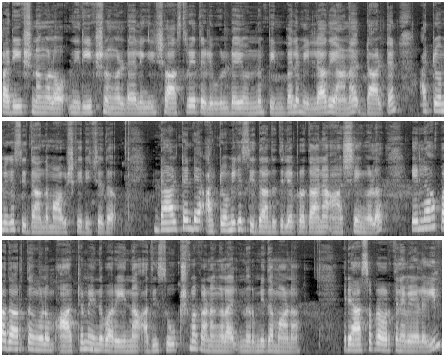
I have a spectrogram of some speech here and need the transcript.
പരീക്ഷണങ്ങളോ നിരീക്ഷണങ്ങളുടെ അല്ലെങ്കിൽ ശാസ്ത്രീയ തെളിവുകളുടെയോ ഒന്നും പിൻബലമില്ലാതെയാണ് ഡാൾട്ടൺ അറ്റോമിക സിദ്ധാന്തം ആവിഷ്കരിച്ചത്. ഡാൾട്ടന്റെ അറ്റോമിക സിദ്ധാന്തത്തിലെ പ്രധാന ആശയങ്ങൾ എല്ലാ പദാർത്ഥങ്ങളും ആറ്റം എന്ന് പറയുന്ന അതിസൂക്ഷ്മ കണങ്ങളാൽ നിർമ്മിതമാണ്. രാസപ്രവർത്തന വേളയിൽ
